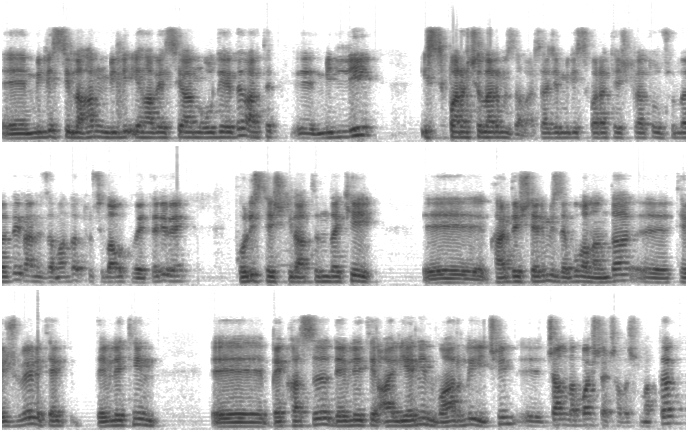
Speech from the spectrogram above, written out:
e, milli silahın, milli İHA ve SİHA'nın olduğu yerde artık e, milli istihbaratçılarımız da var. Sadece Milli İstihbarat Teşkilatı unsurları değil aynı zamanda Türk Silahlı Kuvvetleri ve polis teşkilatındaki e, kardeşlerimiz de bu alanda e, tecrübe ve te- devletin e, bekası, devleti aliyenin varlığı için e, canla başla çalışmakta.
